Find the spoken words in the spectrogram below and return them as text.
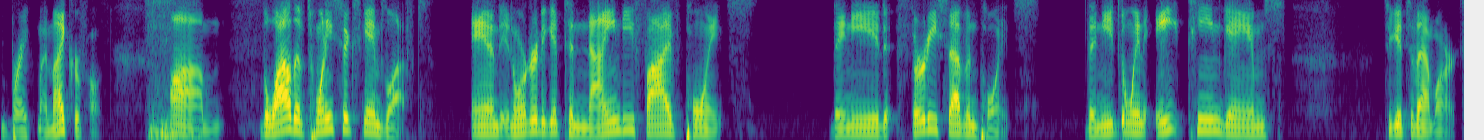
break my microphone. Um, the Wild have 26 games left. And in order to get to 95 points, they need 37 points. They need to win 18 games to get to that mark.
